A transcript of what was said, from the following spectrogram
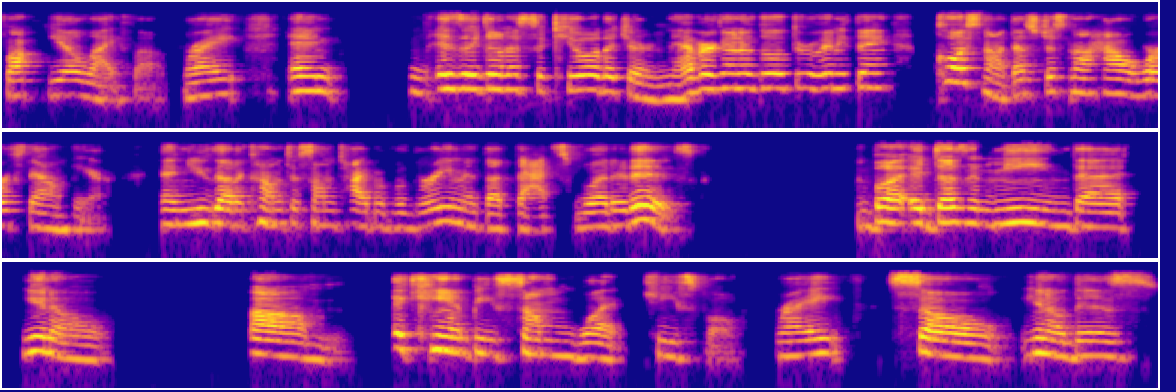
fuck your life up, right? And is it going to secure that you're never going to go through anything? Course not. That's just not how it works down here. And you got to come to some type of agreement that that's what it is. But it doesn't mean that, you know, um it can't be somewhat peaceful, right? So, you know, there's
